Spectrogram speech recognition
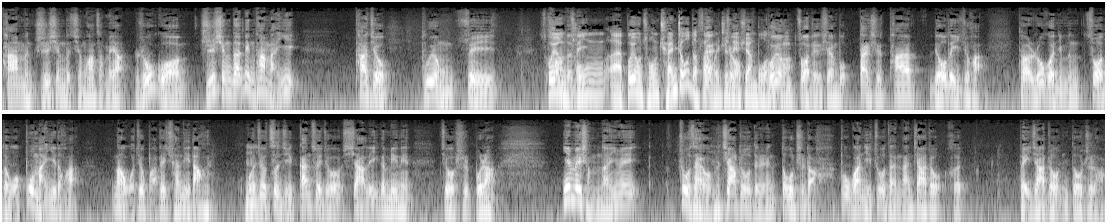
他们执行的情况怎么样？如果执行的令他满意，他就不用最。不用从呃，不用从泉州的范围之内宣布了，不用做这个宣布。但是他留了一句话，他说：“如果你们做的我不满意的话，那我就把这权利拿回，我就自己干脆就下了一个命令，就是不让。因为什么呢？因为住在我们加州的人都知道，不管你住在南加州和北加州，你都知道，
